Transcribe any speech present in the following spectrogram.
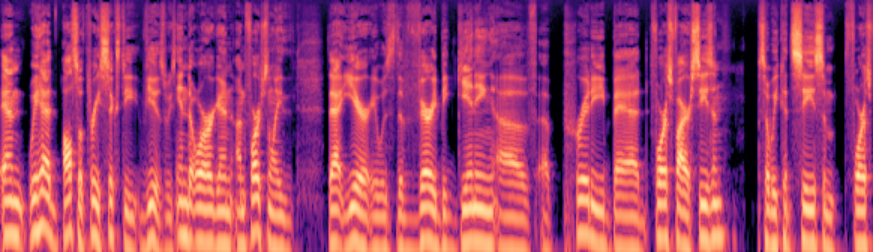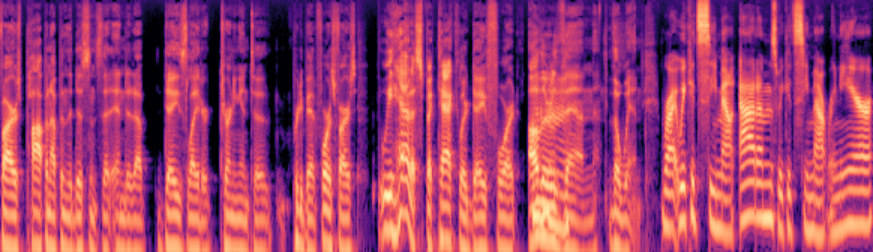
And we had also 360 views. We into Oregon. Unfortunately, that year it was the very beginning of a pretty bad forest fire season. So we could see some forest fires popping up in the distance that ended up days later turning into pretty bad forest fires. We had a spectacular day for it, other mm-hmm. than the wind. Right. We could see Mount Adams, we could see Mount Rainier.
